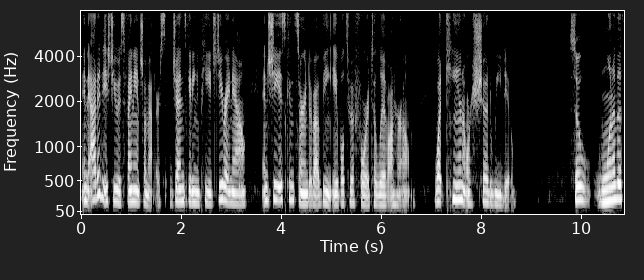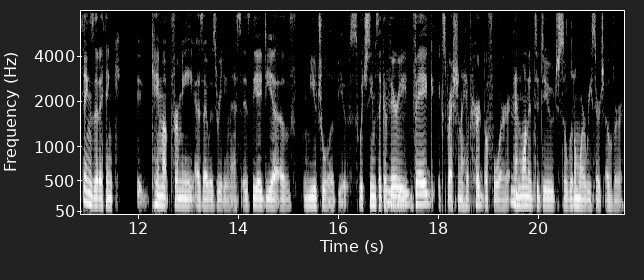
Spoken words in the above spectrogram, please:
An added issue is financial matters. Jen's getting a PhD right now, and she is concerned about being able to afford to live on her own. What can or should we do? So, one of the things that I think uh, came up for me as I was reading this is the idea of mutual abuse, which seems like a very vague expression I have heard before and wanted to do just a little more research over.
